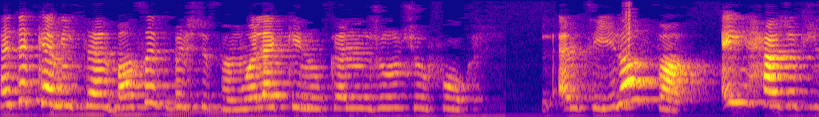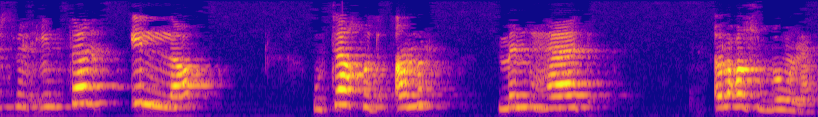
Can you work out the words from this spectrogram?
هذا كمثال بسيط باش تفهم ولكن كان نجو نشوفوا الأمثلة. فأي حاجة في جسم الإنسان إلا وتأخذ أمر من هاد العصبونات.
